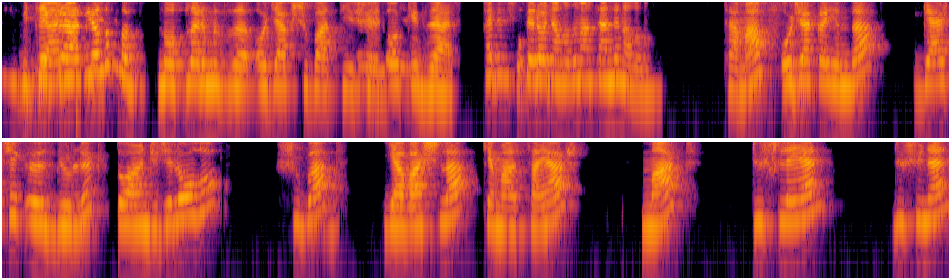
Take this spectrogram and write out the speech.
Bir Yani- tekrarlayalım mı notlarımızı Ocak, Şubat diye şöyle. Evet, o güzel. Hadi Sera hocam o zaman senden alalım. Tamam. Ocak ayında Gerçek Özgürlük Doğan Cüceloğlu. Şubat Yavaşla Kemal Sayar. Mart Düşleyen, Düşünen,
